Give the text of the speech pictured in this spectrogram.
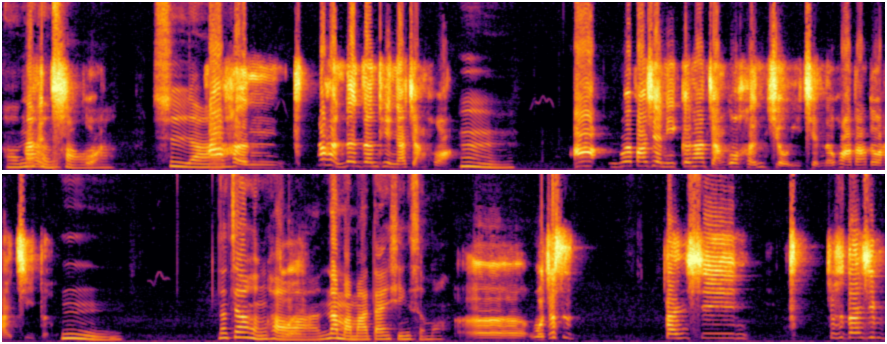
哦，那很好啊。是啊。他很他很认真听人家讲话。嗯。啊，你会发现你跟他讲过很久以前的话，他都还记得。嗯。那这样很好啊。那妈妈担心什么？呃，我就是担心，就是担心，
